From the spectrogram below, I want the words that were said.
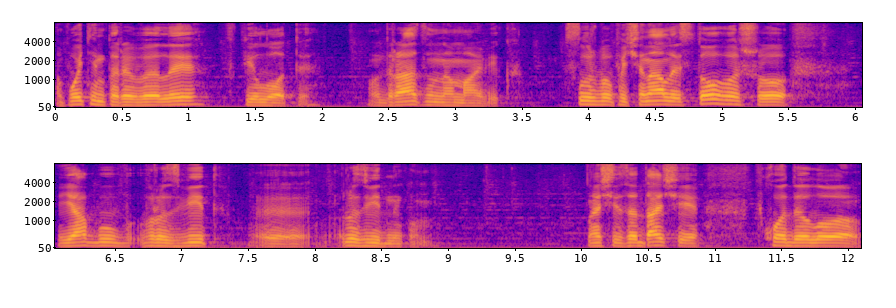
а потім перевели в пілоти одразу на Мавік. Служба починалась з того, що я був в розвід, е, розвідником. Наші задачі входило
